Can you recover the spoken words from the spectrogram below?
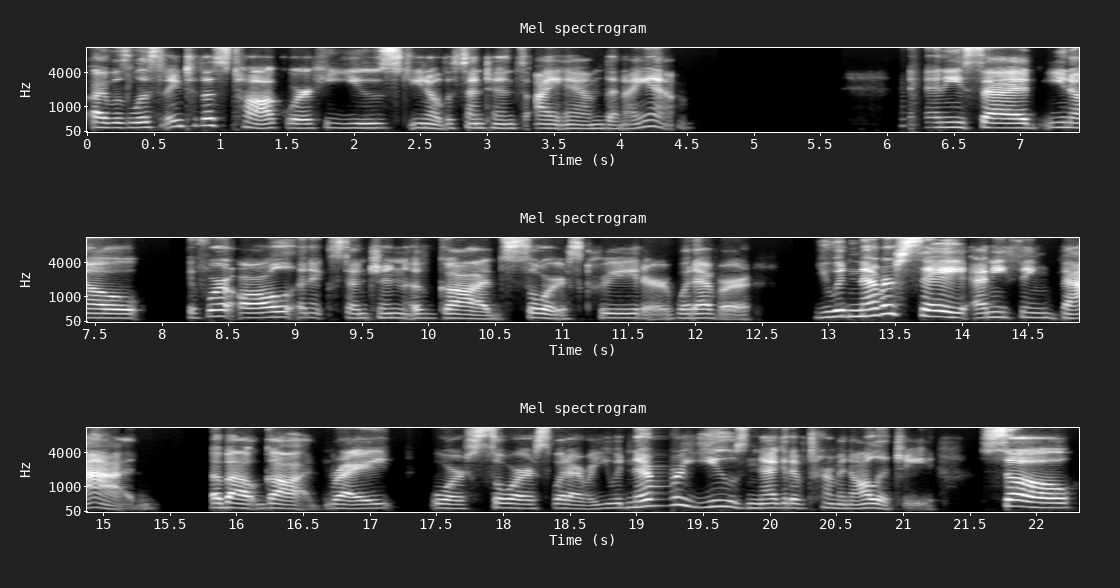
I was listening to this talk where he used, you know, the sentence, I am, then I am. And he said, you know, if we're all an extension of God, source, creator, whatever, you would never say anything bad about God, right? Or source, whatever. You would never use negative terminology. So,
